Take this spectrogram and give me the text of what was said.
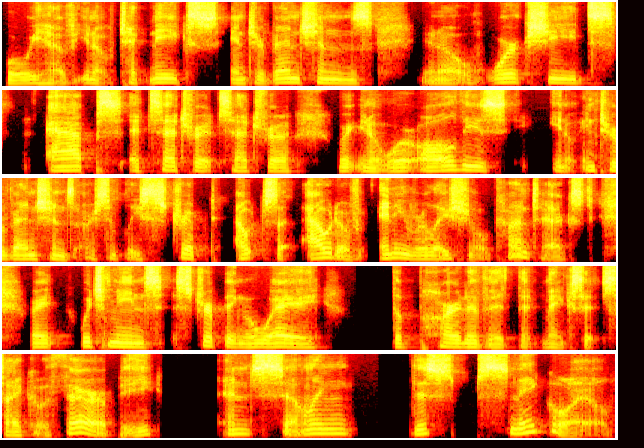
where we have, you know, techniques, interventions, you know, worksheets, apps, et cetera, et cetera, where, you know, where all these, you know, interventions are simply stripped out, out of any relational context, right? Which means stripping away the part of it that makes it psychotherapy and selling this snake oil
